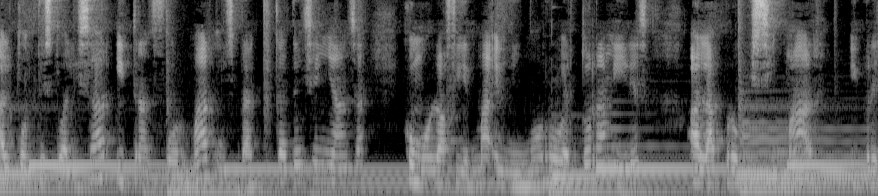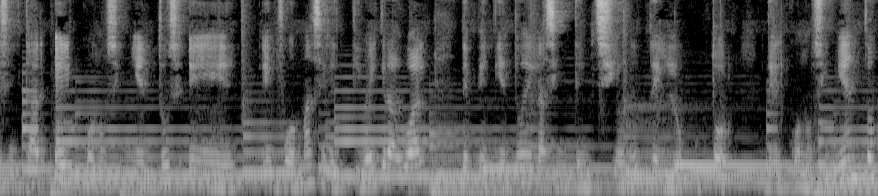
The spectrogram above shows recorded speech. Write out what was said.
al contextualizar y transformar mis prácticas de enseñanza, como lo afirma el mismo Roberto Ramírez, al aproximar y presentar el conocimiento eh, en forma selectiva y gradual dependiendo de las intenciones del locutor, del conocimiento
